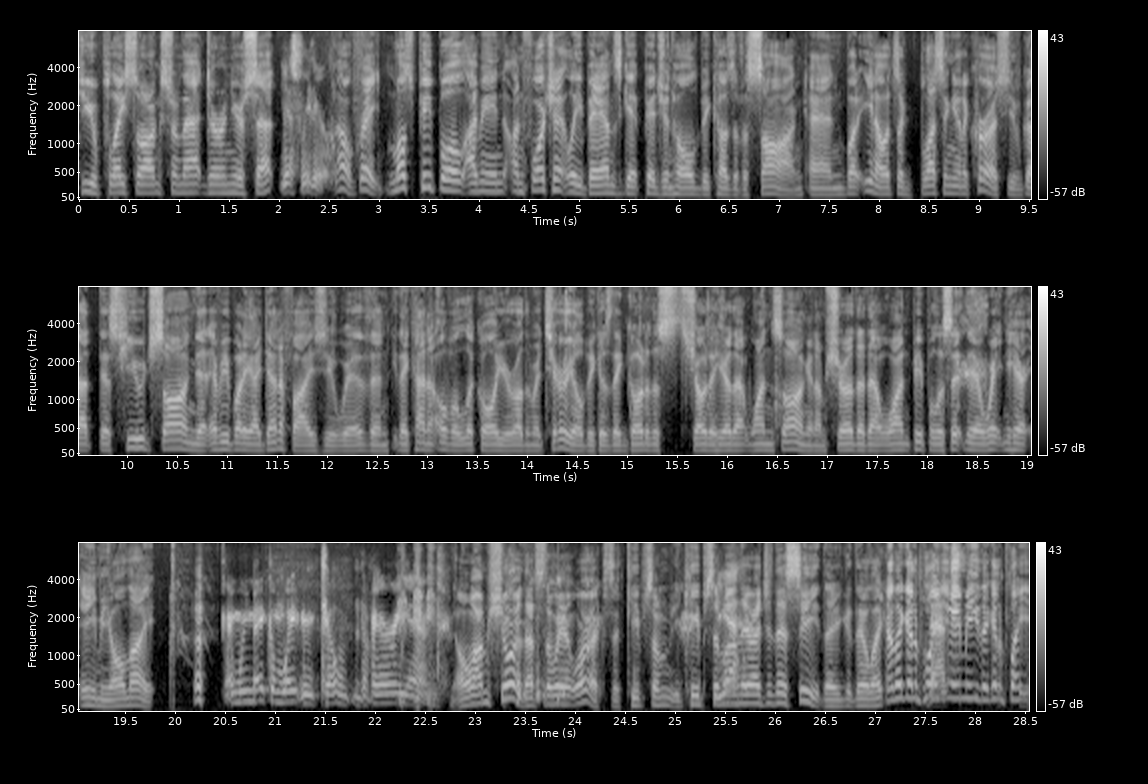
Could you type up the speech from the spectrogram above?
Do you play songs from that during your set? Yes, we do. Oh, great. Most people, I mean, unfortunately, bands get pigeonholed because of a song. And, but, you know, it's a blessing and a curse. You've got this huge song that everybody identifies you with, and they kind of overlook all your other material because they go to the show to hear that one song. And I'm sure that that one, people are sitting there waiting to hear Amy all night. And we make them wait until the very end. Oh, I'm sure that's the way it works. It keeps them, it keeps them Yeah. on their edge of their seat. They, they're like, are they going to play That's- Amy? They're going to play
